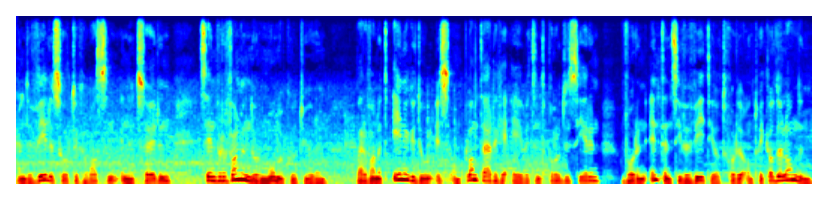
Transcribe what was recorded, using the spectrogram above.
en de vele soorten gewassen in het zuiden zijn vervangen door monoculturen, waarvan het enige doel is om plantaardige eiwitten te produceren voor een intensieve veeteelt voor de ontwikkelde landen.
